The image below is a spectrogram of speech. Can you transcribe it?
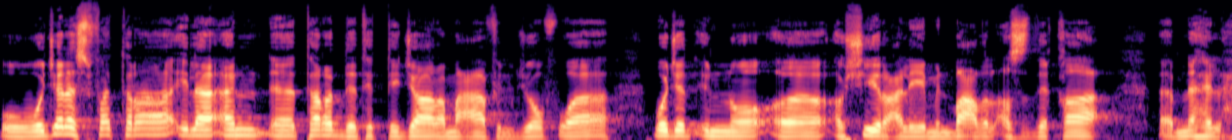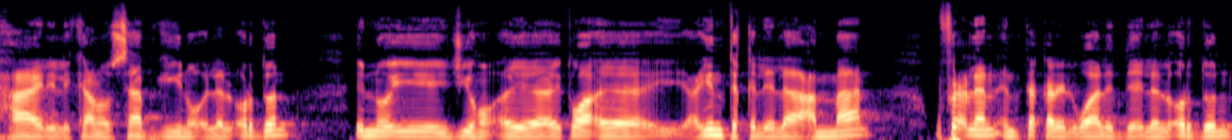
وجلس فترة إلى أن تردت التجارة معه في الجوف ووجد أنه أشير عليه من بعض الأصدقاء من أهل حائل اللي كانوا سابقينه إلى الأردن. أنه يجيهم ينتقل إلى عمان. وفعلا انتقل الوالد إلى الأردن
